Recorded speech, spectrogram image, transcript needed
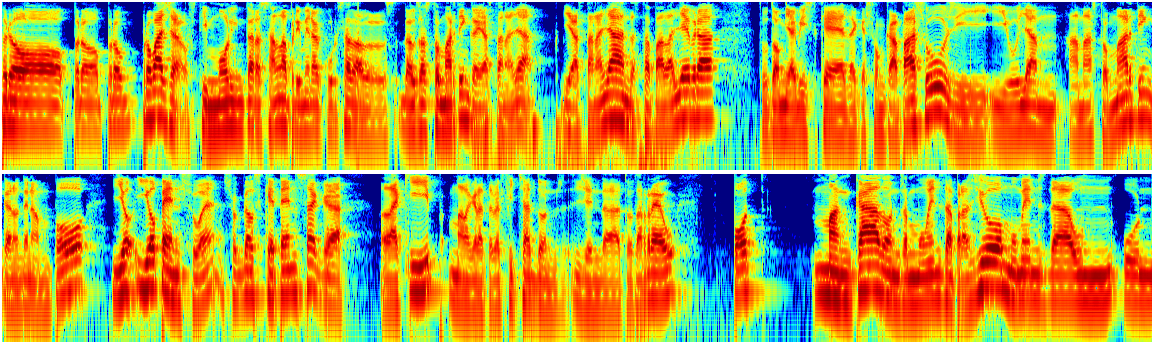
Però, però, però, però vaja, hosti, molt interessant la primera cursa dels, dels Aston Martin que ja estan allà. Ja estan allà, han destapat la llebre, tothom ja ha vist que, de què són capaços i, i ull amb, amb Aston Martin, que no tenen por. Jo, jo penso, eh? Soc dels que pensa que l'equip, malgrat haver fitxat doncs, gent de tot arreu, pot mancar doncs, en moments de pressió, en moments d'un un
